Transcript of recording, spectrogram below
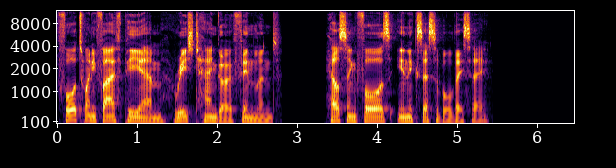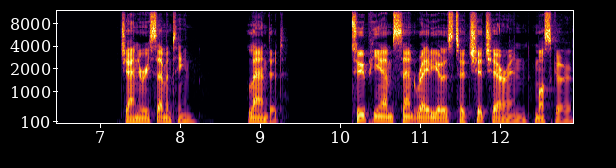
4:25 p.m. reached Hango, Finland. Helsingfors inaccessible, they say. January 17. Landed. 2 p.m. sent radios to Chicherin, Moscow,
